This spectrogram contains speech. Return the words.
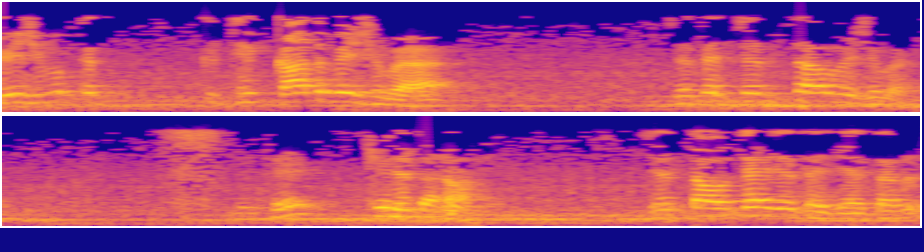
ਵਿਸ਼ਵ ਕਿੱਥੇ ਕਦ ਵਿਸ਼ਵ ਹੈ ਜਿੱਥੇ ਚਿੰਤਾ ਉਹ ਵਿਸ਼ਵ ਹੈ। ਜਿੱਥੇ ਚਿੰਤਾ। ਚਿੰਤਾ। ਉੱਥੇ ਜਿੱਥੇ ਚੇਤਨ।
